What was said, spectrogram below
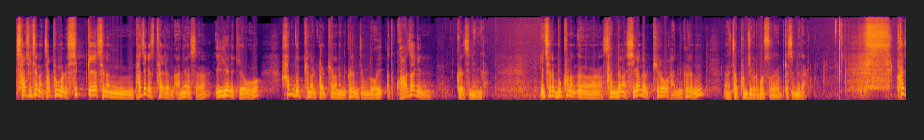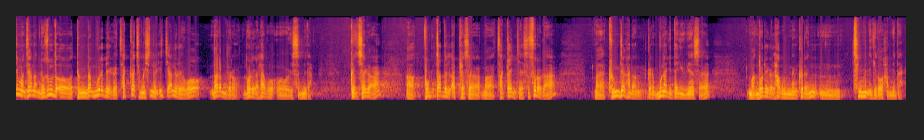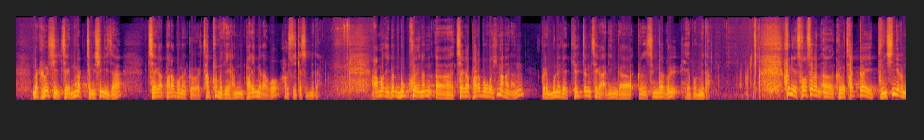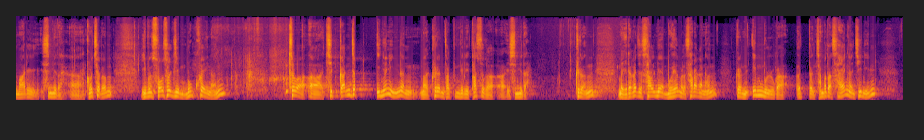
사실 저는 작품을 쉽게 쓰는 다재기 스타일은 아니어서 1년에 겨우 한두 편을 발표하는 그런 정도의 아주 과장인 그런 셈입니다. 이처럼 묵호는 어, 상당한 시간을 필요로 한 그런 어, 작품집으로 볼 수 있겠습니다. 하지만 저는 요즘도 어, 등단 무렵에 그 작가 정신을 잊지 않으려고 나름대로 노력을 하고 어, 있습니다. 그래서 제가 어, 독자들 앞에서 뭐 작가인 제 스스로가 뭐 긍정하는 그런 문학이 되기 위해서 뭐 노력을 하고 있는 그런 음, 측면이기도 합니다. 뭐 그것이 제 문학 정신이자 제가 바라보는 그 작품에 대한 바람이라고 할 수 있겠습니다. 아마도 이번 묵호에는 어, 제가 바라보고 희망하는 그런 문학의 결정체가 아닌가 그런 생각을 해봅니다. 흔히 소설은 어, 그 작가의 분신이라는 말이 있습니다. 아, 그것처럼 이번 소설집 묵호에는 저와 어, 직간접 인연이 있는 뭐 그런 작품들이 다수가 어, 있습니다. 그런 뭐 여러 가지 삶의 모형을 살아가는 그런 인물과 어떤 저마다 사연을 지닌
